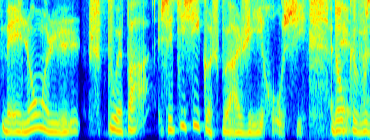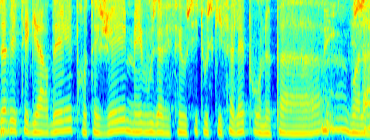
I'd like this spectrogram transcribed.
Mais non, je pouvais pas. C'est ici que je peux agir aussi. Donc vous avez été gardé, protégé, mais vous avez fait aussi tout ce qu'il fallait pour ne pas voilà,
